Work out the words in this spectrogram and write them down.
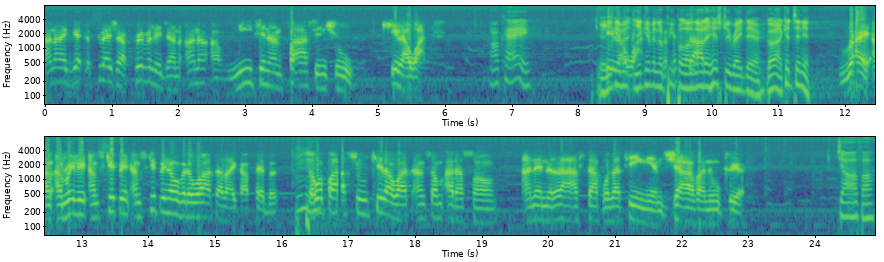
And I get the pleasure, privilege, and honor of meeting and passing through kilowatts. Okay. Yeah, you're, giving, you're giving the people a lot of history right there. Go on, continue. Right. I'm, I'm really, I'm skipping, I'm skipping over the water like a pebble. Mm-hmm. So we passed through Kilowatt and some other song. And then the last stop was a thing named Java Nuclear. Java.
